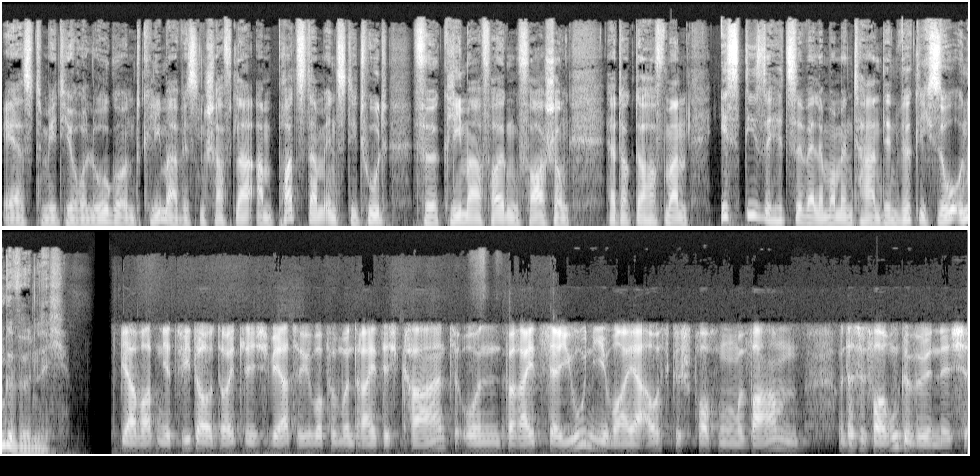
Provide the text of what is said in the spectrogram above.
Er ist Meteorologe und Klimawissenschaftler am Potsdam Institut für Klimafolgenforschung. Herr Dr. Hoffmann, ist diese Hitzewelle momentan denn wirklich so ungewöhnlich? Wir erwarten jetzt wieder deutlich Werte über 35 Grad und bereits der Juni war ja ausgesprochen warm. Und das ist, war ungewöhnlich.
